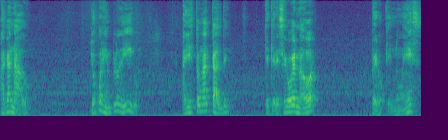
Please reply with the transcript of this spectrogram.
ha ganado. Yo, por ejemplo, digo, ahí está un alcalde que quiere ser gobernador, pero que no es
